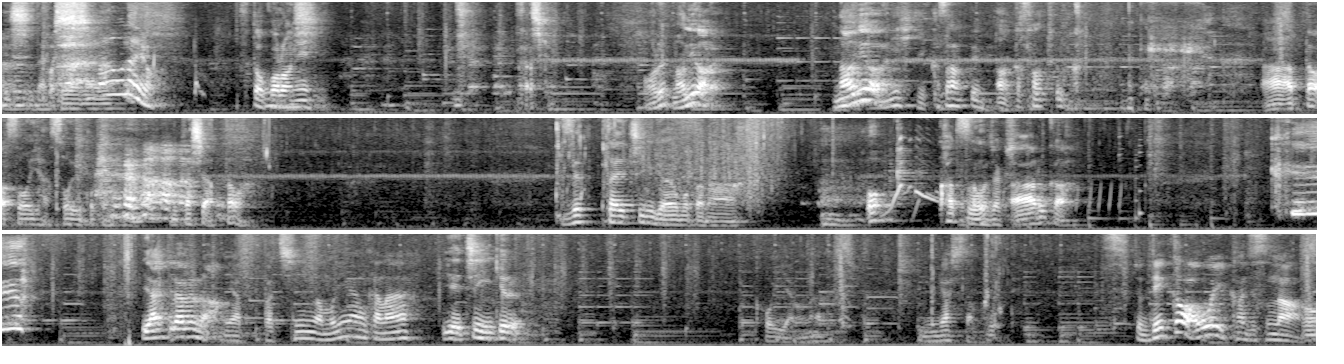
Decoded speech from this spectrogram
石だけしまうなよ。懐に。確かに。あれ？何あれ？何あれ？2匹重なってんの？あ重なってるのか。ああったわ。そういやそういうことね。昔あったわ。絶対チンギャ思ったな、お初頭弱視ああるか。くー。いや諦めるなやっぱチンは無理なんかな。いやチンいける。濃いやろな逃がしたもんって。ちょでかは多い感じすんな。う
